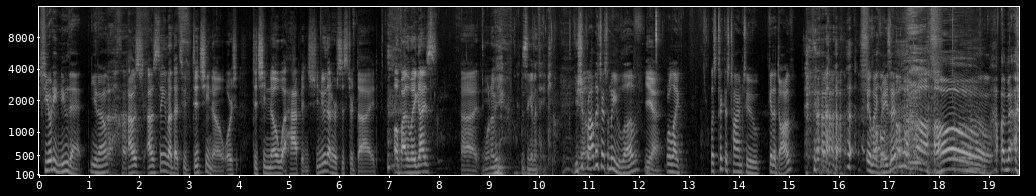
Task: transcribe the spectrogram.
She already knew that, you know. I was I was thinking about that too. Did she know, or sh- did she know what happened? She knew that her sister died. Oh, by the way, guys, uh, one of you isn't gonna make it. you should know? probably check something you love, Yeah. or like, let's take this time to get a dog and like raise it. Oh. Ima-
